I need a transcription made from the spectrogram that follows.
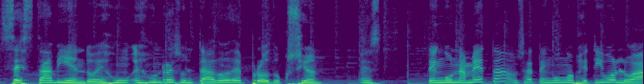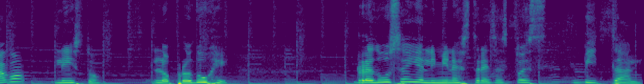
se está viendo, es un, es un resultado de producción. Es, tengo una meta, o sea, tengo un objetivo, lo hago, listo, lo produje. Reduce y elimina estrés, esto es vital.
